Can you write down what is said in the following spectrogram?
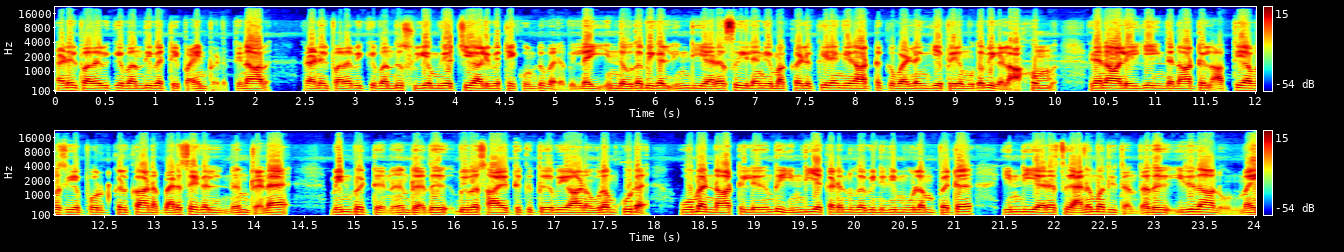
ரணில் பதவிக்கு வந்து இவற்றை பயன்படுத்தினார். ரணில் பதவிக்கு வந்து சுய முயற்சியால் இவற்றை கொண்டு வரவில்லை. இந்த உதவிகள் இந்திய அரசு இலங்கை மக்களுக்கு இலங்கை நாட்டுக்கு வழங்கிய பெரும் உதவிகளாகும். இதனாலேயே இந்த நாட்டில் அத்தியாவசிய பொருட்களுக்கான வரிசைகள் நின்றன. மின்வெட்டு நின்றது. விவசாயத்துக்கு தேவையான உரம் கூட ஓமன் நாட்டிலிருந்து இந்திய கடனுதவி நிதி மூலம் பெற்ற இந்திய அரசு அனுமதி தந்தது. இதுதான் உண்மை.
